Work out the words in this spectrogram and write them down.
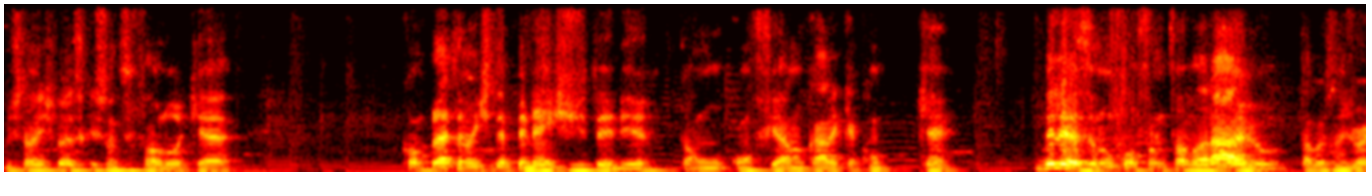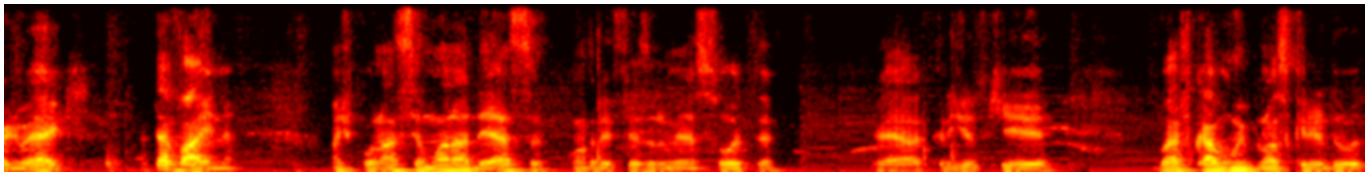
justamente por essa questão que você falou, que é completamente dependente de TD. Então, confiar no cara que é, que é beleza, num confronto favorável, tá precisando de running back, até vai, né? Mas, pô, na semana dessa, contra a defesa do Minnesota, é, acredito que vai ficar ruim pro nosso querido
